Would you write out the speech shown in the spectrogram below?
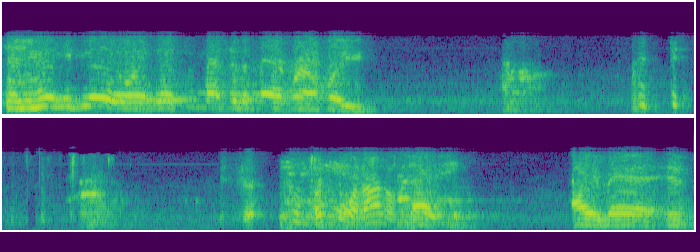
Can you hear me good, or is there too much in the background for you? What's going on over there? Hey, hey man, it's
